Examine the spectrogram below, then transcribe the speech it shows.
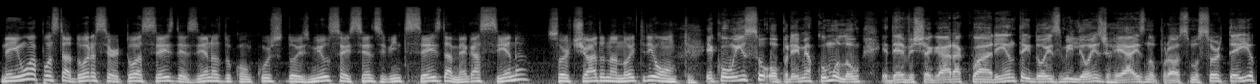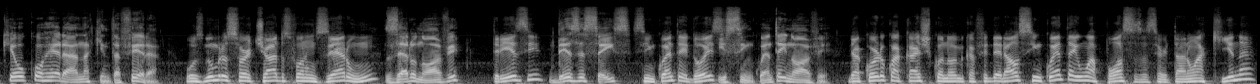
Nenhum apostador acertou as seis dezenas do concurso 2626 da Mega Sena, sorteado na noite de ontem. E com isso, o prêmio acumulou e deve chegar a 42 milhões de reais no próximo sorteio que ocorrerá na quinta-feira. Os números sorteados foram 01, 09, 13, 16 52 e 59. De acordo com a Caixa Econômica Federal, 51 apostas acertaram a quina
